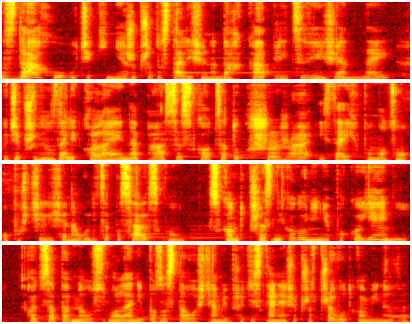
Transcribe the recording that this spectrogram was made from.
Z dachu uciekinierzy przedostali się na dach kaplicy więziennej, gdzie przywiązali kolejne pasy z koca do krzyża i za ich pomocą opuścili się na ulicę Poselską, skąd przez nikogo nie niepokojeni, choć zapewne usmoleni pozostałościami przeciskania się przez przewód kominowy,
